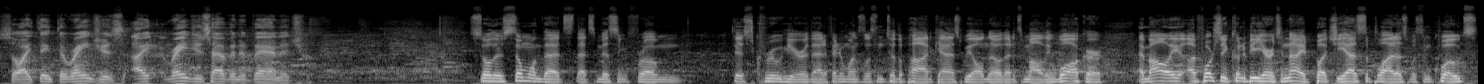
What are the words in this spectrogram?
So I think the Rangers, I, Rangers have an advantage. So there's someone that's that's missing from this crew here that if anyone's listened to the podcast, we all know that it's Mollie Walker. And Mollie unfortunately couldn't be here tonight, but she has supplied us with some quotes,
